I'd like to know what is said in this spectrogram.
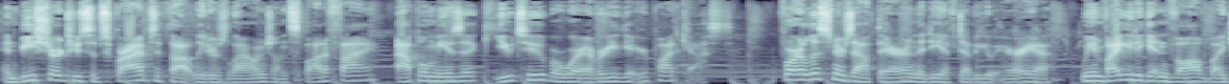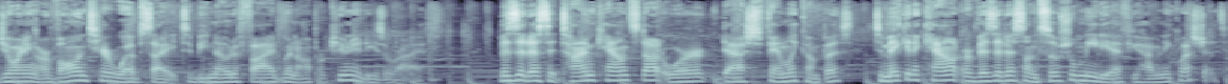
And be sure to subscribe to Thought Leaders Lounge on Spotify, Apple Music, YouTube, or wherever you get your podcasts. For our listeners out there in the DFW area, we invite you to get involved by joining our volunteer website to be notified when opportunities arise. Visit us at timecounts.org family compass to make an account or visit us on social media if you have any questions.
